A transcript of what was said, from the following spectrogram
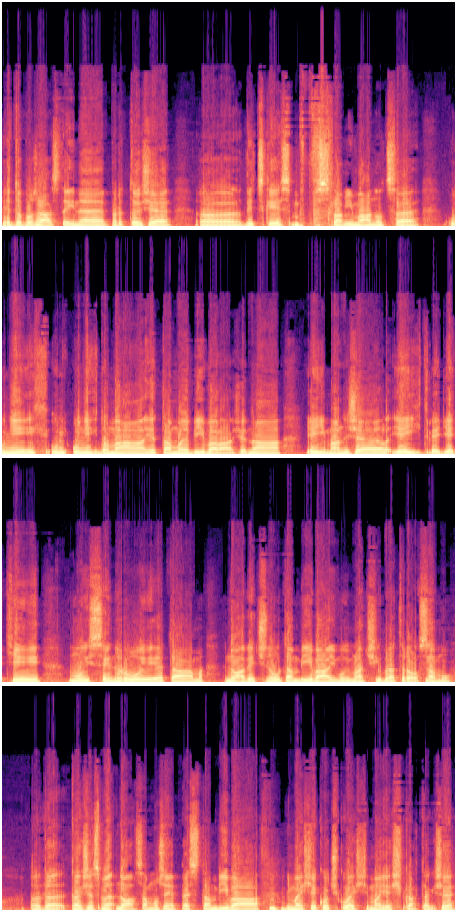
Je to pořád stejné, protože uh, vždycky v slaví Vánoce u nich, u, u nich doma, je tam moje bývalá žena, její manžel, jejich dvě děti, můj syn Růj je tam, no a většinou tam bývá i můj mladší bratr Osamu. Hmm. Takže jsme, no a samozřejmě pes tam bývá, oni mají ještě kočku a ještě mají ješka, takže,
